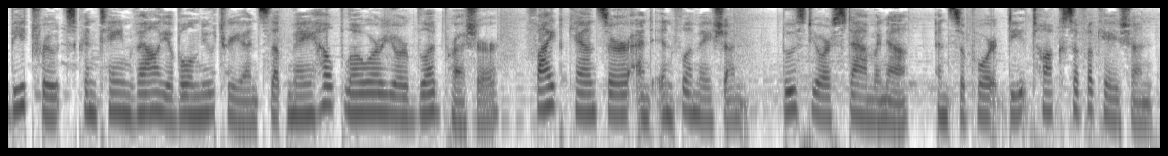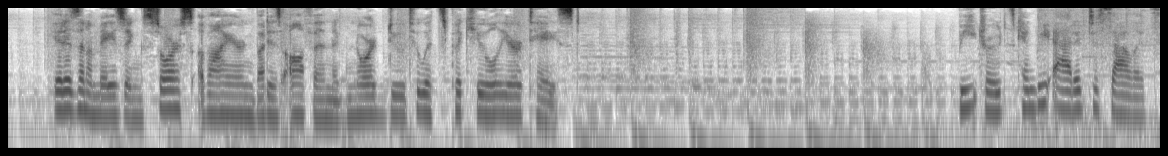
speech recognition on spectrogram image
Beetroots contain valuable nutrients that may help lower your blood pressure, fight cancer and inflammation, boost your stamina, and support detoxification. It is an amazing source of iron but is often ignored due to its peculiar taste. Beetroots can be added to salads,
